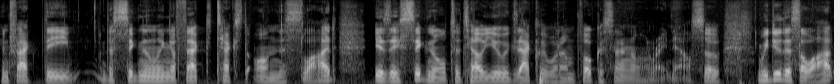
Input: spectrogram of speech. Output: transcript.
In fact, the the signaling effect text on this slide is a signal to tell you exactly what I'm focusing on right now. So we do this a lot.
